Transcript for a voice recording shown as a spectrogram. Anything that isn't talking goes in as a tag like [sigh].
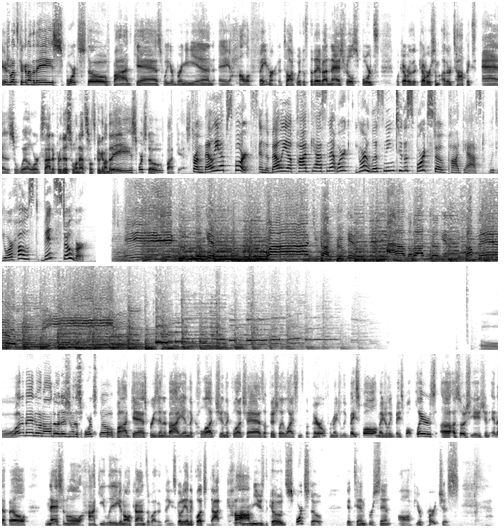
Here's what's cooking on the day's Sports Stove podcast. We are bringing in a Hall of Famer to talk with us today about Nashville sports. We'll cover the, cover some other topics as well. We're excited for this one. That's what's cooking on the day's Sports Stove podcast. From Belly Up Sports and the Belly Up Podcast Network, you're listening to the Sports Stove podcast with your host Vince Stover. Hey, good looking. What you got cooking? How's about cooking something up me? Welcome into an all new edition of the Sports Stove podcast presented by In the Clutch. In the Clutch has officially licensed apparel for Major League Baseball, Major League Baseball Players uh, Association, NFL, National Hockey League, and all kinds of other things. Go to intheclutch.com, use the code SPORTSSTOVE, get 10% off your purchase.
